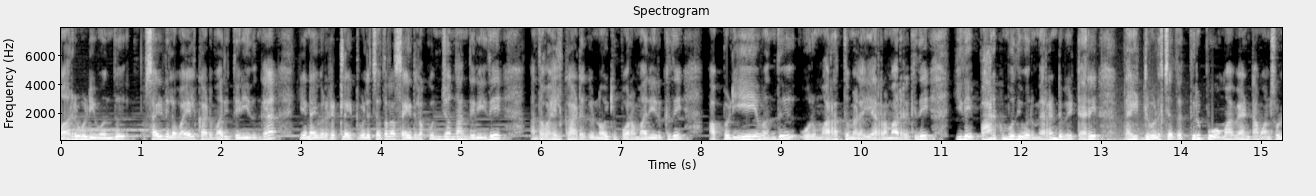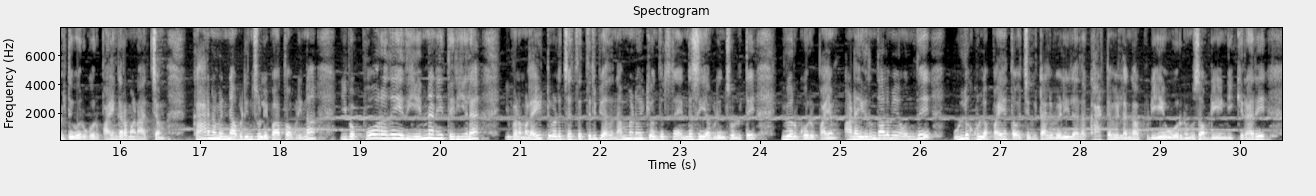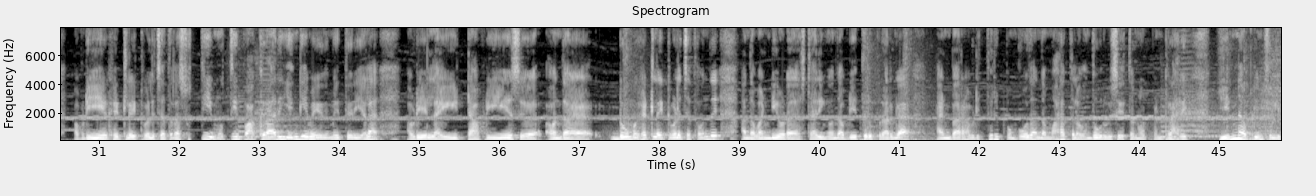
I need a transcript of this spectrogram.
மறுபடி வந்து சைடில் வயல்காடு மாதிரி தெரியுதுங்க. ஏன்னா இவர் ஹெட்லைட் வெளிச்சத்தில் சைடில் கொஞ்சம் தான் தெரியுது. அந்த வயல்காடுக்கு நோக்கி போகிற மாதிரி இருக்குது. அப்படியே வந்து ஒரு மரத்து மேலே ஏறுற மாதிரி இருக்குது. இதை பார்க்கும்போது இவர் மிரண்டு போயிட்டார். லைட்டு வெளிச்சத்தை திருப்புவோமா வேண்டாமான்னு சொல்லிட்டு இவருக்கு ஒரு பயங்கரமான அச்சம். காரணம் என்ன அப்படின்னு சொல்லி பார்த்தோம் அப்படின்னா இப்போ போகிறதே இது என்னன்னே தெரியலை. இப்போ நம்ம லைட்டு வெளிச்சத்தை திருப்பி அதை நம்ம நோக்கி வந்துருச்சுன்னா என்ன செய்ய அப்படின்னு சொல்லிட்டு இவருக்கு ஒரு பயம். ஆனால் இருந்தாலுமே வந்து உள்ளுக்குள்ளே பயத்தை வச்சுக்கிட்டாலும் வெளியில் அதை காட்டவே இல்லைங்க. அப்படியே ஒரு நிமிஷம் அப்படியே நிற்கிறாரு அப்படியே ஹெட்லைட் வெளிச்சத்தில் சுற்றி முற்றி பார்க்குறாரு. எங்கேயுமே எதுவுமே தெரியலை. அப்படியே லைட்டாக அப்படியே சு- அந்த டூம் ஹெட்லைட் வெளிச்சத்தை வந்து அந்த வண்டியோட ஸ்டரிங் வந்து அப்படியே திருப்புறாருங்க. அண்ட் பார் அப்படி திருப்பும் போது அந்த மரத்தில் வந்து ஒரு விஷயத்தை நோட் பண்ணுறாரு என்ன அப்படின்னு சொல்லி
